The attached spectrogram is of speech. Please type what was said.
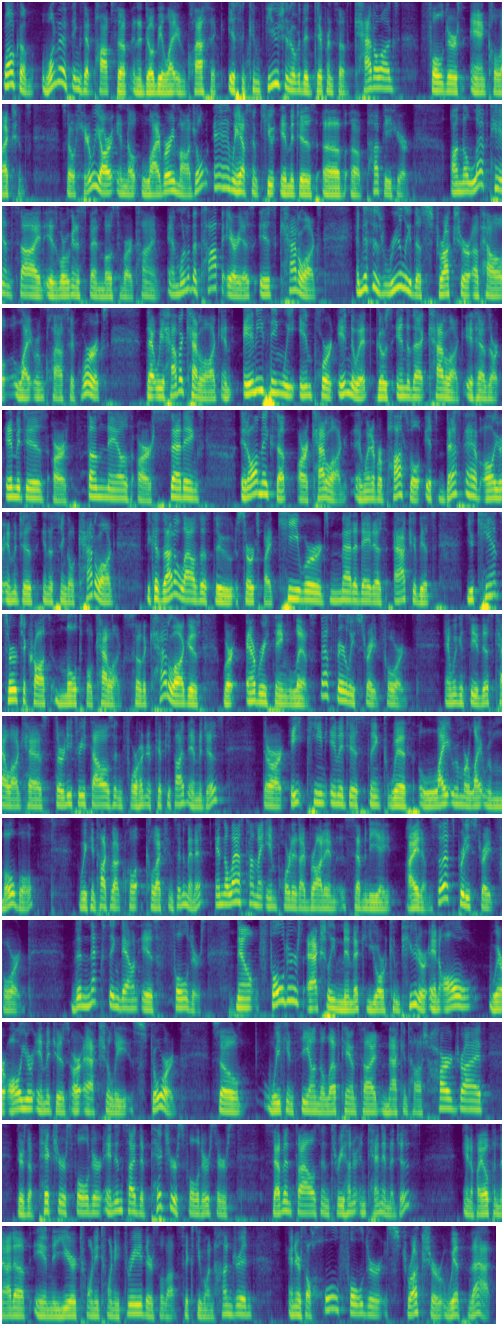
Welcome. One of the things that pops up in Adobe Lightroom Classic is some confusion over the difference of catalogs, folders, and collections. So here we are in the library module, and we have some cute images of a puppy here. On the left-hand side is where we're going to spend most of our time. And one of the top areas is catalogs. And this is really the structure of how Lightroom Classic works that we have a catalog and anything we import into it goes into that catalog. It has our images, our thumbnails, our settings. It all makes up our catalog. And whenever possible, it's best to have all your images in a single catalog because that allows us to search by keywords, metadata, attributes. You can't search across multiple catalogs. So the catalog is where everything lives. That's fairly straightforward. And we can see this catalog has 33,455 images. There are 18 images synced with Lightroom or Lightroom Mobile. We can talk about collections in a minute. And the last time I imported, I brought in 78 items. So that's pretty straightforward. The next thing down is folders. Now, folders actually mimic your computer and all where all your images are actually stored. So we can see on the left-hand side Macintosh hard drive. There's a pictures folder, and inside the pictures folders, there's 7,310 images. And if I open that up in the year 2023, there's about 6,100. And there's a whole folder structure with that.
